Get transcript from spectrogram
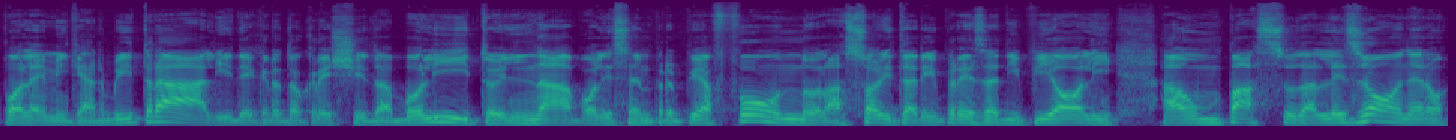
Polemiche arbitrali, decreto crescita abolito, il Napoli sempre più a fondo, la solita ripresa di Pioli a un passo dall'esonero,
